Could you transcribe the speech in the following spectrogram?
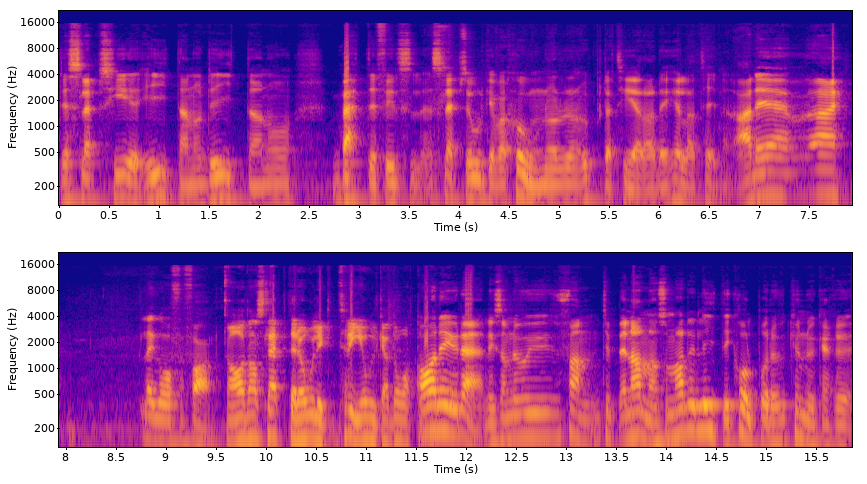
det släpps hitan och ditan och Battlefield sl- släpps i olika versioner och den uppdaterade hela tiden. Ja, det. Nej. Lägg av för fan. Ja, de släppte det olika, tre olika datum. Ja, det är ju det. Liksom, det var ju fan typ en annan som hade lite koll på det kunde ju kanske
